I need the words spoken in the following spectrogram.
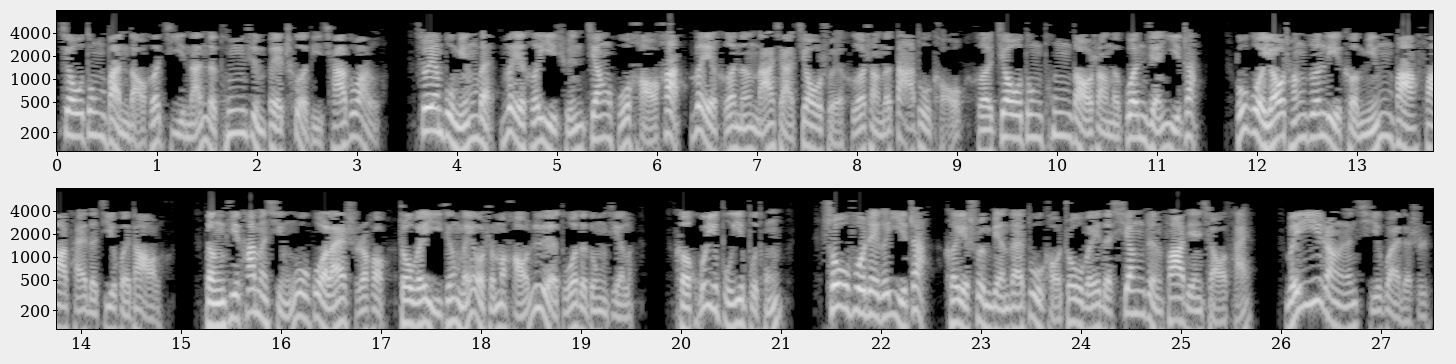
胶东半岛和济南的通讯被彻底掐断了。虽然不明白为何一群江湖好汉为何能拿下胶水河上的大渡口和胶东通道上的关键驿站，不过姚长尊立刻明白发财的机会到了。等替他们醒悟过来时候，周围已经没有什么好掠夺的东西了。可灰布衣不同，收复这个驿站可以顺便在渡口周围的乡镇发点小财。唯一让人奇怪的是，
